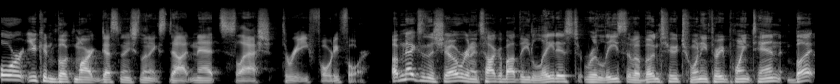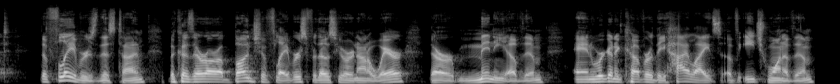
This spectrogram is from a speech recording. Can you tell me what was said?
or you can bookmark destinationlinux.net slash 344. Up next in the show, we're going to talk about the latest release of Ubuntu 23.10, but the flavors this time because there are a bunch of flavors for those who are not aware. There are many of them, and we're going to cover the highlights of each one of them.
